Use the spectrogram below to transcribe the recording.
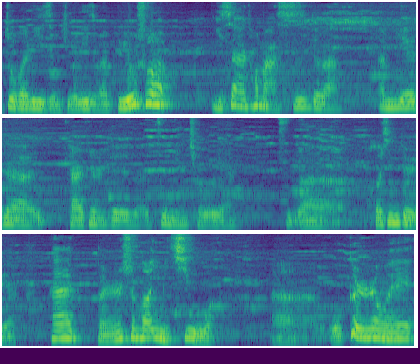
做个例子，举个例子吧，比如说以赛·托马斯，对吧？NBA 的凯尔特人队的著名球员，呃，核心队员，他本人身高一米七五，呃，我个人认为。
